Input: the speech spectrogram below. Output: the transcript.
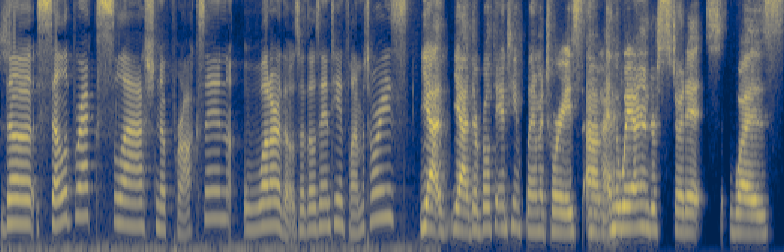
The Celebrex slash naproxen, what are those? Are those anti-inflammatories? Yeah, yeah, they're both anti-inflammatories. Um, And the way I understood it was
